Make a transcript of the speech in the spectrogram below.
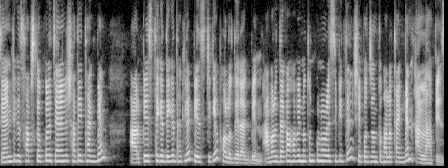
চ্যানেলটিকে সাবস্ক্রাইব করে চ্যানেলের সাথেই থাকবেন, আর পেজ থেকে দেখে থাকলে পেজটিকে ফলো দিয়ে রাখবেন। আবারও দেখা হবে নতুন কোনো রেসিপিতে সে পর্যন্ত ভালো থাকবেন। আল্লাহ হাফেজ।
